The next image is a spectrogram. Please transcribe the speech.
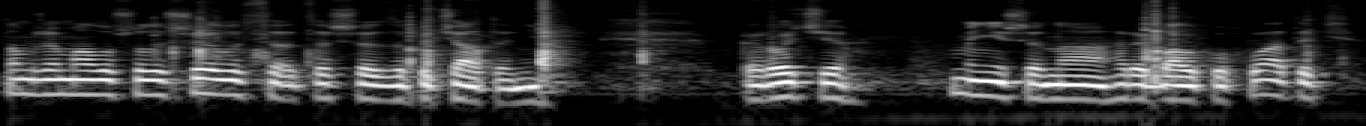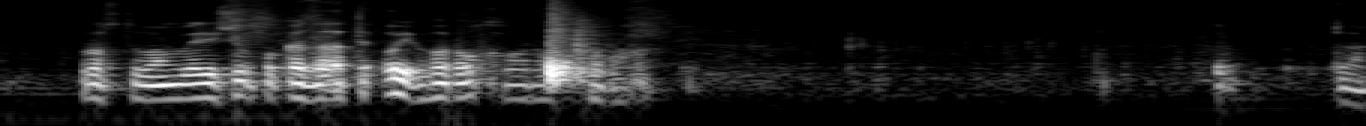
там вже мало що лишилося, а це ще запечатані. Коротше, мені ще на рибалку хватить. Просто вам вирішив показати. Ой, горох, горох, горох. Так.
